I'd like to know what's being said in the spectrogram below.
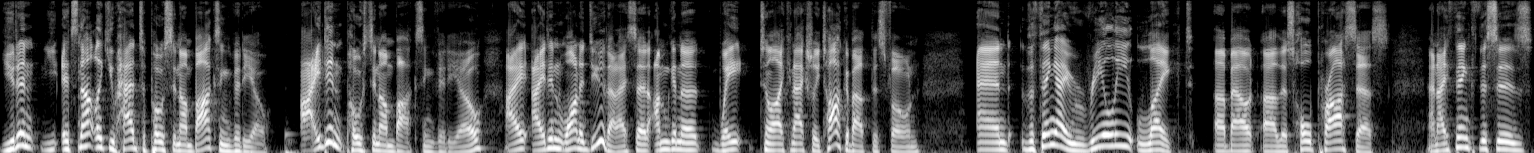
You didn't, it's not like you had to post an unboxing video. I didn't post an unboxing video. I, I didn't want to do that. I said, I'm going to wait till I can actually talk about this phone. And the thing I really liked about uh, this whole process, and I think this is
